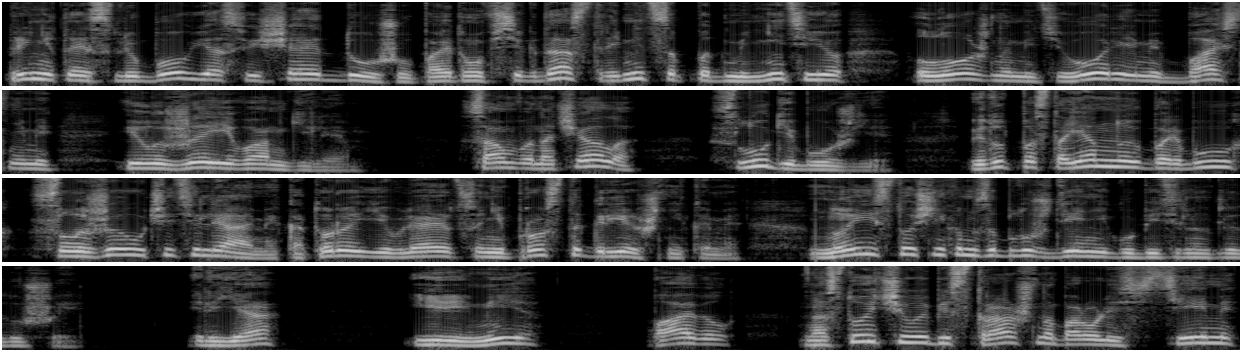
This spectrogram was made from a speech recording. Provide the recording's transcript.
принятая с любовью, освещает душу, поэтому всегда стремится подменить ее ложными теориями, баснями и лже-евангелием. С самого начала слуги Божьи ведут постоянную борьбу с лжеучителями, которые являются не просто грешниками, но и источником заблуждений, губительных для души. Илья, Иеремия, Павел настойчиво и бесстрашно боролись с теми,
